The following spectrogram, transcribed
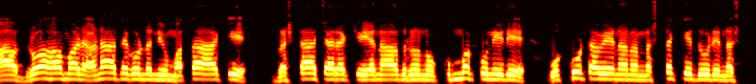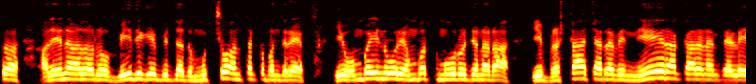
ಆ ದ್ರೋಹ ಮಾಡಿ ಹಣ ತಗೊಂಡು ನೀವು ಮತ ಹಾಕಿ ಭ್ರಷ್ಟಾಚಾರಕ್ಕೆ ಏನಾದ್ರೂ ಕುಮ್ಮಕ್ಕು ನೀಡಿ ಒಕ್ಕೂಟವೇನಾದ್ರು ನಷ್ಟಕ್ಕೆ ದೂಡಿ ನಷ್ಟ ಅದೇನಾದರೂ ಬೀದಿಗೆ ಬಿದ್ದದು ಮುಚ್ಚೋ ಹಂತಕ್ಕೆ ಬಂದರೆ ಈ ಒಂಬೈನೂರ ಎಂಬತ್ತ್ಮೂರು ಜನರ ಈ ಭ್ರಷ್ಟಾಚಾರವೇ ನೇರ ಕಾರಣ ಅಂತೇಳಿ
